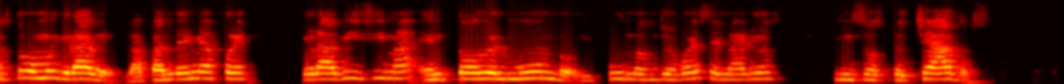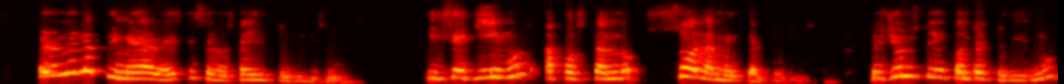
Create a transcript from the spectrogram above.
estuvo muy grave. La pandemia fue gravísima en todo el mundo y pues, nos llevó a escenarios insospechados. Pero no es la primera vez que se nos cae el turismo. Y seguimos apostando solamente al turismo. Entonces yo no estoy en contra del turismo,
